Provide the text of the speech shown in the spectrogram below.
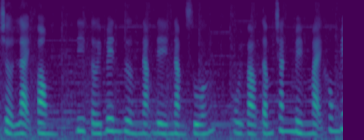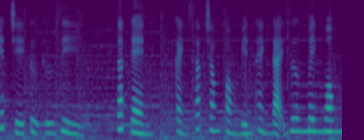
trở lại phòng, đi tới bên giường nặng đề nằm xuống, vùi vào tấm chăn mềm mại không biết chế từ thứ gì. Tắt đèn, cảnh sắc trong phòng biến thành đại dương mênh mông,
